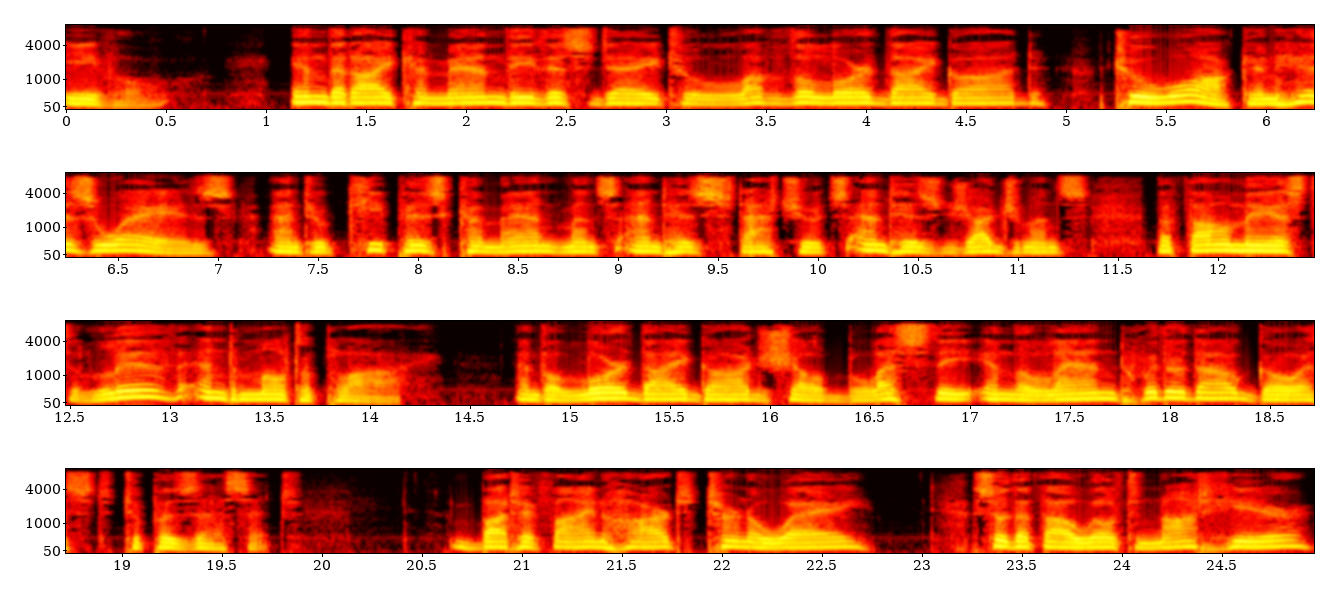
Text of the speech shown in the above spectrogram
evil, in that I command thee this day to love the Lord thy God, to walk in his ways, and to keep his commandments and his statutes and his judgments, that thou mayest live and multiply. And the Lord thy God shall bless thee in the land whither thou goest to possess it. But if thine heart turn away, so that thou wilt not hear,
